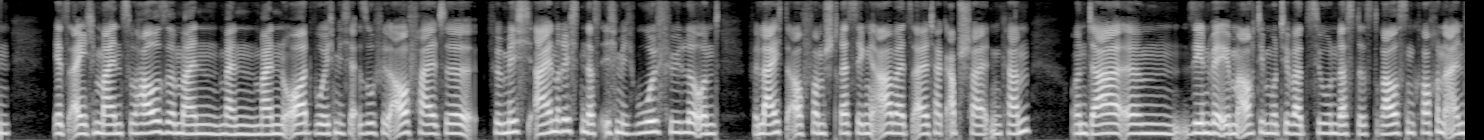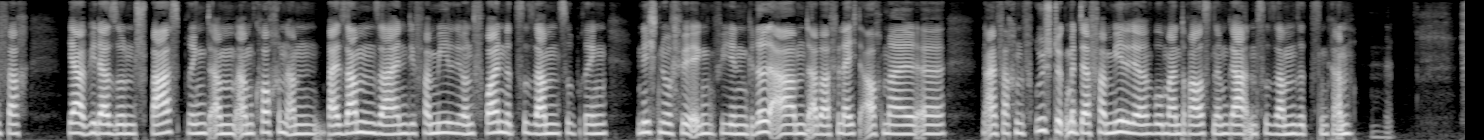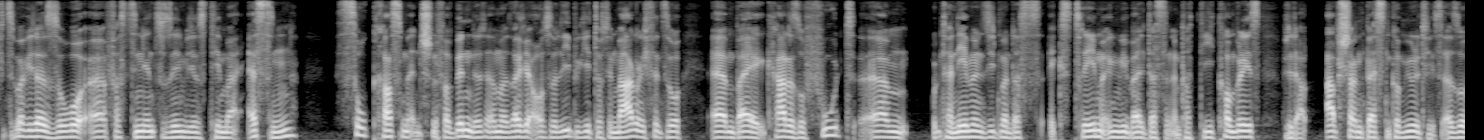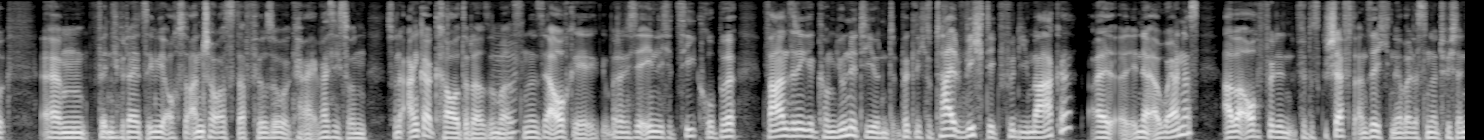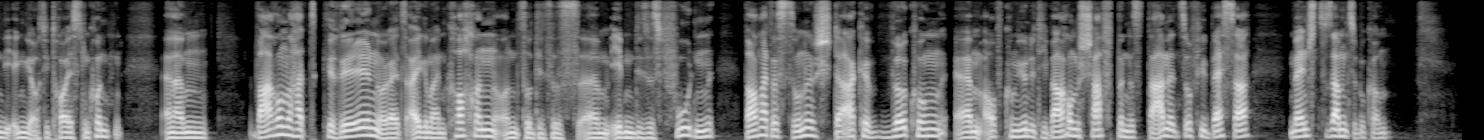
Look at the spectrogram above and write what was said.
jetzt eigentlich mein Zuhause, meinen mein, mein Ort, wo ich mich so viel aufhalte, für mich einrichten, dass ich mich wohlfühle und vielleicht auch vom stressigen Arbeitsalltag abschalten kann. Und da ähm, sehen wir eben auch die Motivation, dass das draußen Kochen einfach ja wieder so einen Spaß bringt am, am Kochen, am Beisammensein, die Familie und Freunde zusammenzubringen. Nicht nur für irgendwie einen Grillabend, aber vielleicht auch mal äh, einfach ein Frühstück mit der Familie, wo man draußen im Garten zusammensitzen kann. Ich finde es immer wieder so äh, faszinierend zu sehen, wie das Thema Essen so krass Menschen verbindet. Man sagt ja auch so, Liebe geht durch den Magen. Und ich finde so, ähm, bei gerade so Food, ähm, Unternehmen sieht man das extrem irgendwie, weil das sind einfach die Companies mit den Abstand besten Communities. Also ähm, wenn ich mir da jetzt irgendwie auch so anschaue, was dafür so, weiß ich, so ein, so ein Ankerkraut oder sowas, mhm. ne, ist ja auch äh, wahrscheinlich sehr ähnliche Zielgruppe. Wahnsinnige Community und wirklich total wichtig für die Marke äh, in der Awareness, aber auch für, den, für das Geschäft an sich, ne, weil das sind natürlich dann die, irgendwie auch die treuesten Kunden. Ähm, warum hat Grillen oder jetzt allgemein Kochen und so dieses, ähm, eben dieses Fooden Warum hat das so eine starke Wirkung ähm, auf Community? Warum schafft man es damit so viel besser, Menschen zusammenzubekommen?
